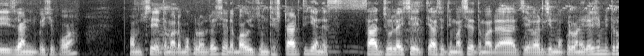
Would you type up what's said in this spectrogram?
એ જાણીને પછી ફોર્મ છે તમારે મોકલવાનું રહેશે અને બાવીસ જૂનથી સ્ટાર્ટ થઈ જાય અને સાત જુલાઈ છે, ત્યાં સુધીમાં છે. તમારે આ જે અરજી મોકલવાની રહેશે મિત્રો.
